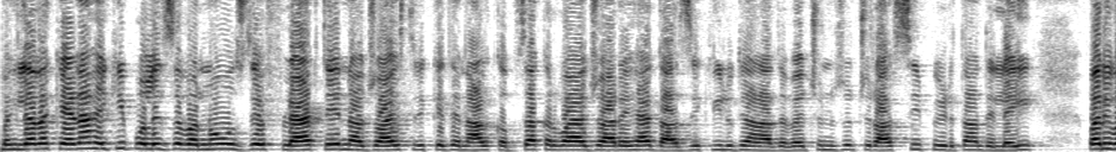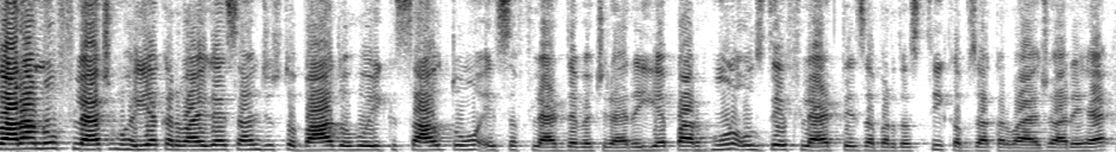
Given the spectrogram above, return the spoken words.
ਮਹਿਲਾ ਦਾ ਕਹਿਣਾ ਹੈ ਕਿ ਪੁਲਿਸ ਦੇ ਵੱਲੋਂ ਉਸ ਦੇ ਫਲੈਟ ਤੇ ਨਾਜਾਇਜ਼ ਤਰੀਕੇ ਦੇ ਨਾਲ ਕਬਜ਼ਾ ਕਰਵਾਇਆ ਜਾ ਰਿਹਾ ਹੈ। ਦੱਸਦੇ ਕਿ ਲੁਧਿਆਣਾ ਦੇ ਵਿੱਚ 1984 ਪੀੜਤਾਂ ਦੇ ਲਈ ਪਰਿਵਾਰਾਂ ਨੂੰ ਫਲੈਟ ਮੁਹੱਈਆ ਕਰਵਾਏ ਗਏ ਸਨ, ਜਿਸ ਤੋਂ ਬਾਅਦ ਉਹ 1 ਸਾਲ ਤੋਂ ਇਸ ਫਲੈਟ ਦੇ ਵਿੱਚ ਰਹਿ ਰਹੀ ਹੈ। ਪਰ ਹੁਣ ਉਸ ਦੇ ਫਲੈਟ ਤੇ ਜ਼ਬਰਦਸਤੀ ਕਬਜ਼ਾ ਕਰਵਾਇਆ ਜਾ ਰਿਹਾ ਹੈ।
